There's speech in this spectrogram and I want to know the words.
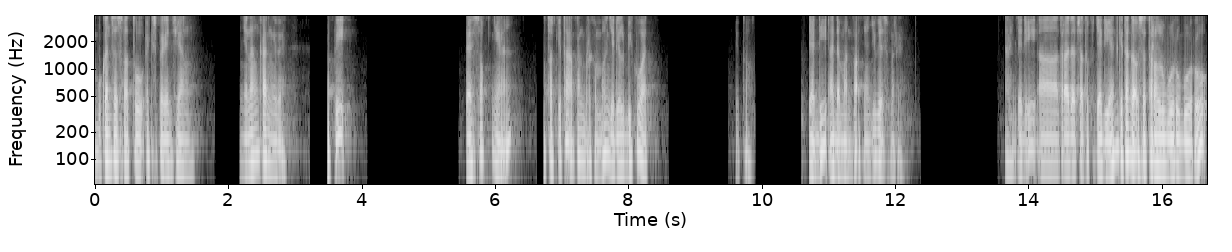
Bukan sesuatu experience yang menyenangkan gitu ya. Tapi besoknya otot kita akan berkembang jadi lebih kuat. Gitu. Jadi ada manfaatnya juga sebenarnya. Nah, jadi uh, terhadap satu kejadian kita nggak usah terlalu buru-buru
